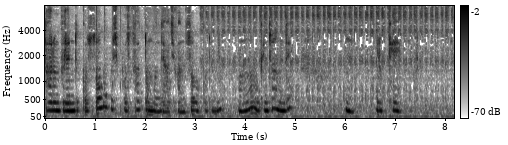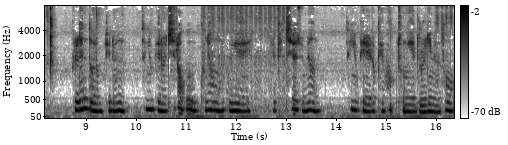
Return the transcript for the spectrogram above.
다른 브랜드 거 써보고 싶어서 샀던 건데 아직 안 써봤거든요. 어, 괜찮은데? 응, 이렇게 blender 연필은 색연필을 칠하고 그냥 위에 이렇게 칠해주면 색연필이 이렇게 확 종이에 눌리면서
